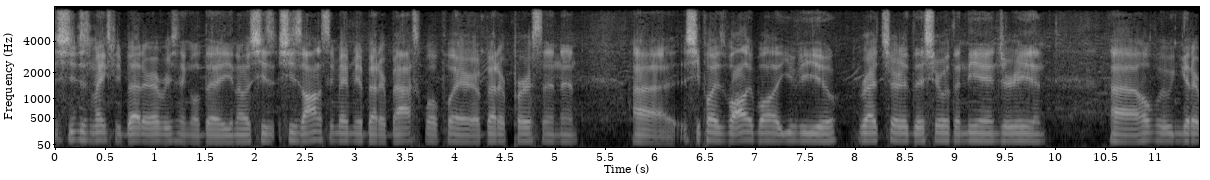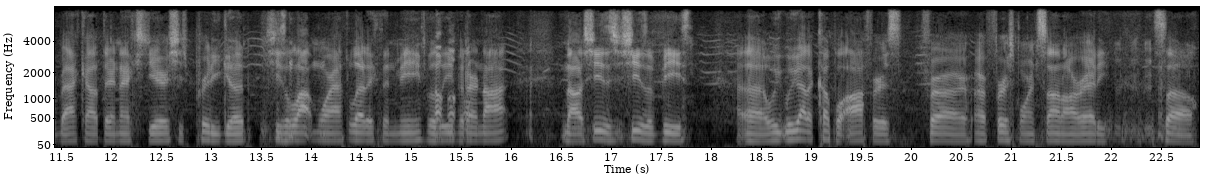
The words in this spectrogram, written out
she just makes me better every single day. You know, she's she's honestly made me a better basketball player, a better person, and uh, she plays volleyball at UVU, redshirted this year with a knee injury, and uh, hopefully we can get her back out there next year. She's pretty good. She's a lot more athletic than me, believe it or not. No, she's she's a beast. Uh, we we got a couple offers for our, our firstborn son already, so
